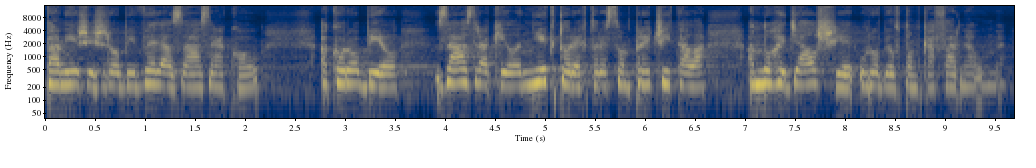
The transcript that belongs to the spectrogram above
Pán Ježiš robí veľa zázrakov, ako robil zázraky len niektoré, ktoré som prečítala a mnohé ďalšie urobil v tom Kafarnaume.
